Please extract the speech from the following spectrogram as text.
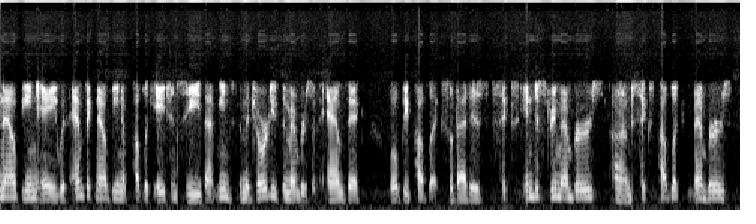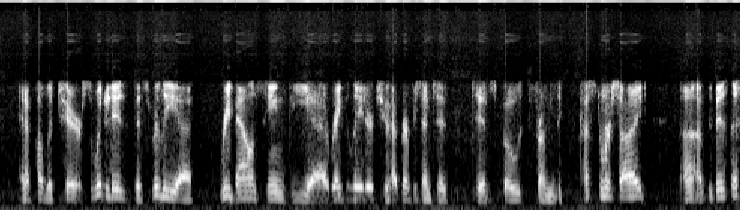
now being a with AMVIC now being a public agency, that means the majority of the members of AMVIC will be public. So that is six industry members, um, six public members, and a public chair. So what it is, it's really uh, rebalancing the uh, regulator to have representatives both from the customer side uh, of the business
